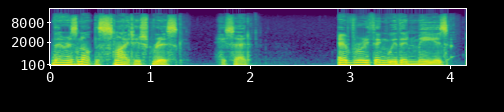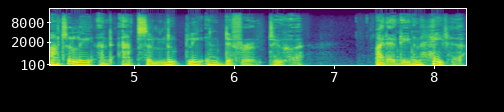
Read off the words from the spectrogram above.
There is not the slightest risk, he said. Everything within me is utterly and absolutely indifferent to her. I don't even hate her.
